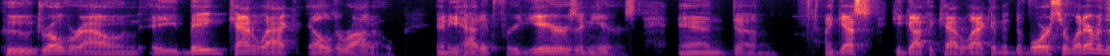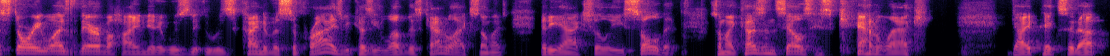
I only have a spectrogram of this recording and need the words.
who drove around a big Cadillac Eldorado and he had it for years and years. And um, I guess he got the Cadillac in the divorce or whatever the story was there behind it. It was it was kind of a surprise because he loved this Cadillac so much that he actually sold it. So my cousin sells his Cadillac. Guy picks it up,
